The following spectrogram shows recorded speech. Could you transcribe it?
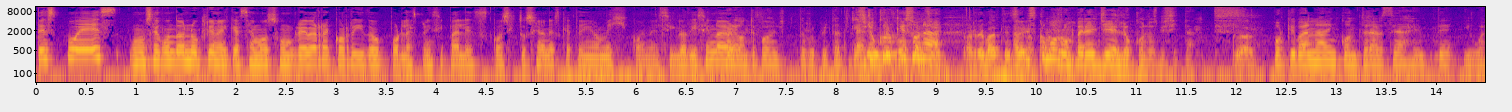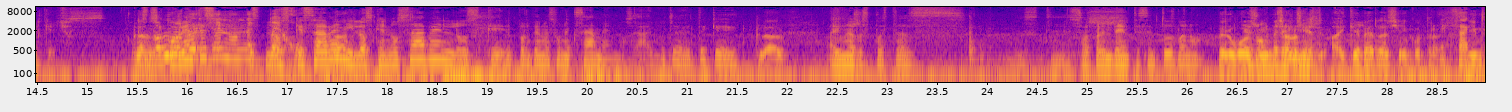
después un segundo núcleo en el que hacemos un breve recorrido por las principales constituciones que ha tenido México en el siglo XIX. Perdón, te puedo interrumpir tantito. Claro. Yo creo que es una... A ver, es como romper el hielo con los visitantes. Claro. Porque van a encontrarse a gente igual que ellos. Claro. Los corrientes, en un que saben Claro. y los que no saben, los que porque no es un examen, o sea, hay mucha gente que Claro. hay unas respuestas este, sorprendentes. Entonces, bueno, Pero a lo mismo. Hay que verlas y encontrarlas. Exacto, Dime.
